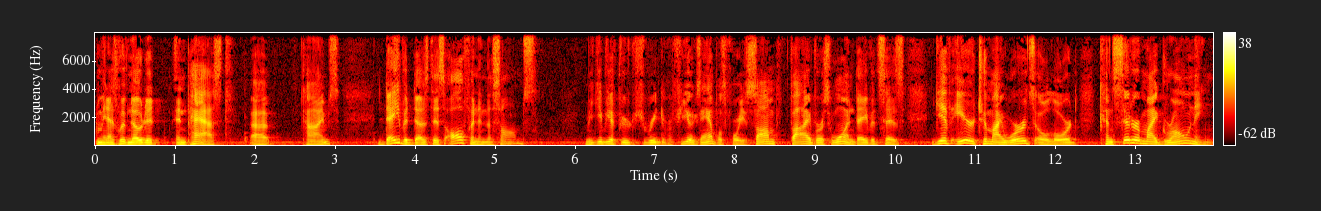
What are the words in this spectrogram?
I mean, as we've noted in past uh, times, David does this often in the Psalms. Let me give you a few, read a few examples for you. Psalm 5, verse 1, David says, Give ear to my words, O Lord. Consider my groaning.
